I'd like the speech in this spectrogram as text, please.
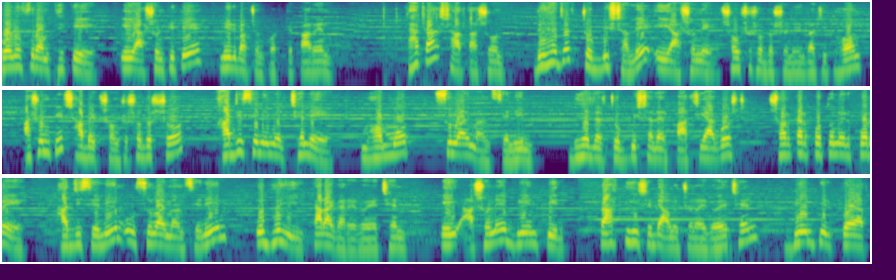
গণফোরাম থেকে এই আসনটিতে নির্বাচন করতে পারেন। ঢাকা সাত আসন। দুই হাজার চব্বিশ সালে এই আসনে সংসদ সদস্য নির্বাচিত হন। আসনটির সাবেক সংসদ সদস্য হাজি সেলিমের ছেলে মোহাম্মদ সুলাইমান সেলিম। দুই সালের পাঁচই আগস্ট সরকার পতনের পরে হাজি সেলিম ও সুলাইমান সেলিম উভয়ই কারাগারে রয়েছেন। এই আসনে বিএনপির প্রার্থী হিসেবে আলোচনায় রয়েছেন বিএনপির প্রয়াত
